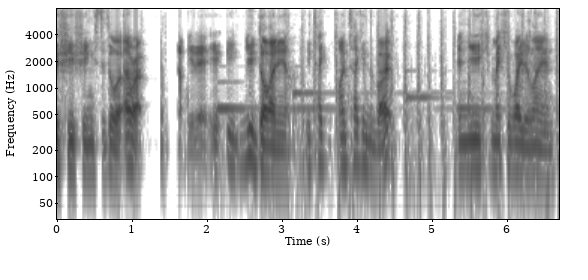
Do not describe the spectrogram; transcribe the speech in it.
a few things to do it. All right, you're there. You, you, you, die now. You take. I'm taking the boat, and you can make your way to land.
